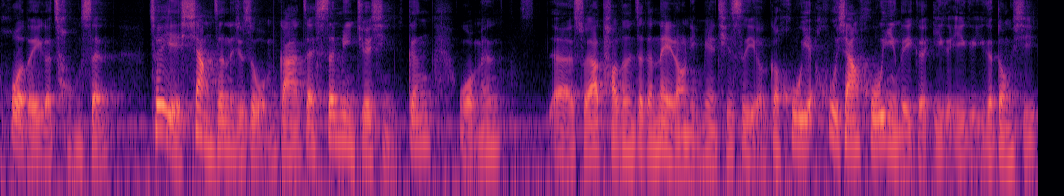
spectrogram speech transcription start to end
获得一个重生？所以也象征的就是我们刚刚在生命觉醒跟我们。呃，所要讨论这个内容里面，其实有一个呼应、互相呼应的一个、一个、一个、一个东西。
